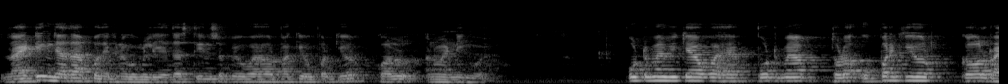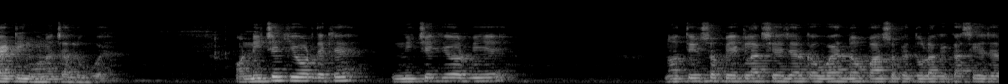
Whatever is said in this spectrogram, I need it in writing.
राइटिंग ज़्यादा आपको देखने को मिली है। दस तीन सौ पे हुआ है और बाकी ऊपर की ओर कॉल अनवाइंडिंग हुआ है। पुट में भी क्या हुआ है? पुट में आप थोड़ा ऊपर की ओर कॉल राइटिंग होना चालू हुआ है। और नीचे की ओर देखे, नीचे की ओर भी ये नौ तीन सौ पे एक लाख छः हज़ार का हुआ है नौ पाँच सौ पे दो लाख इक्यासी हज़ार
